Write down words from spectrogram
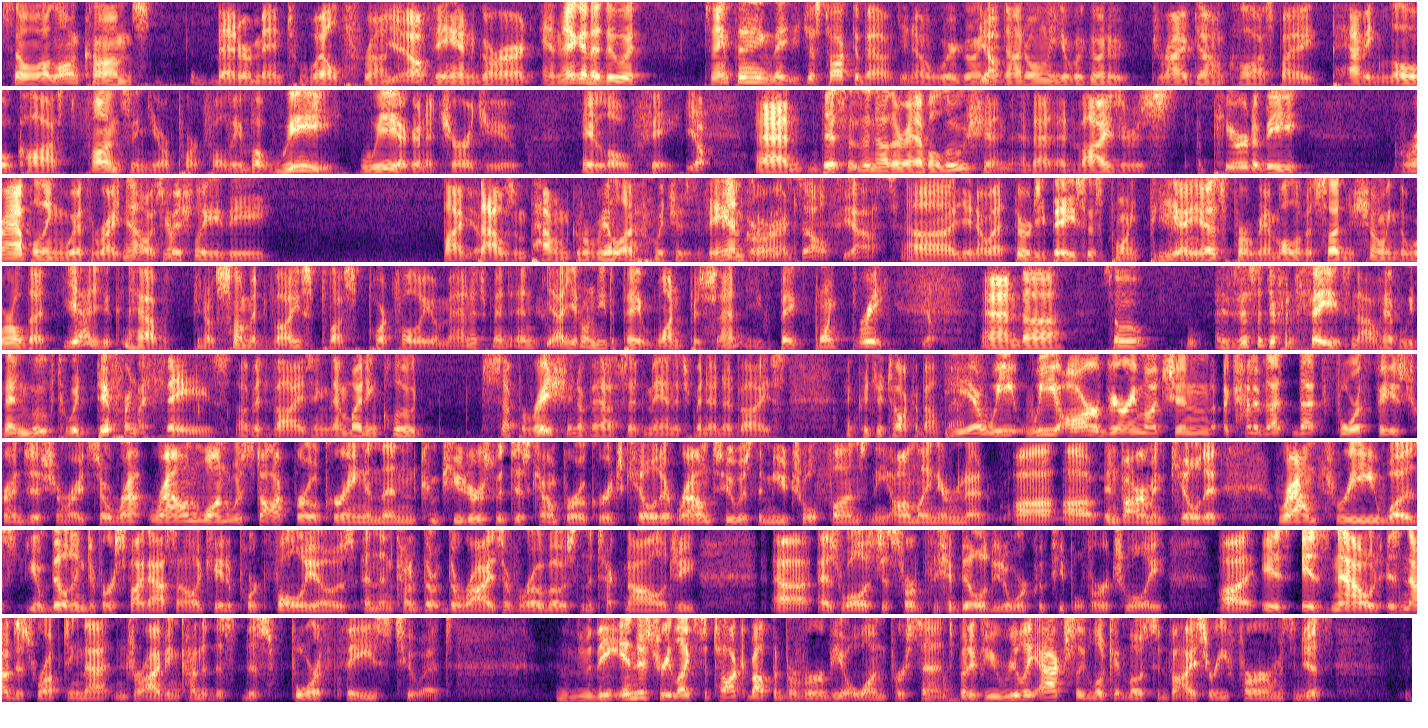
So along comes Betterment, Wealthfront, yep. Vanguard, and they're going to do it same thing that you just talked about. You know, we're going yep. to not only are we going to drive down costs by having low cost funds in your portfolio, mm-hmm. but we we are going to charge you a low fee. Yep. And this is another evolution that advisors appear to be grappling with right now, especially yep. the five thousand yep. pound gorilla, which is Vanguard, Vanguard itself. Yes, uh, you know, at thirty basis point PAS yeah. program, all of a sudden showing the world that yeah, you can have you know some advice plus portfolio management, and yeah, you don't need to pay one percent, you can pay 0.3. Yep. And uh, so, is this a different phase now? Have we then moved to a different right. phase of advising that might include separation of asset management and advice? And could you talk about that? Yeah, we we are very much in a kind of that that fourth phase transition, right? So ra- round one was stock brokering, and then computers with discount brokerage killed it. Round two was the mutual funds and the online internet uh, uh, environment killed it. Round three was you know building diversified asset allocated portfolios, and then kind of the, the rise of robos and the technology. uh, as well as just sort of the ability to work with people virtually, uh, is is now is now disrupting that and driving kind of this this fourth phase to it. The industry likes to talk about the proverbial one percent, but if you really actually look at most advisory firms and just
